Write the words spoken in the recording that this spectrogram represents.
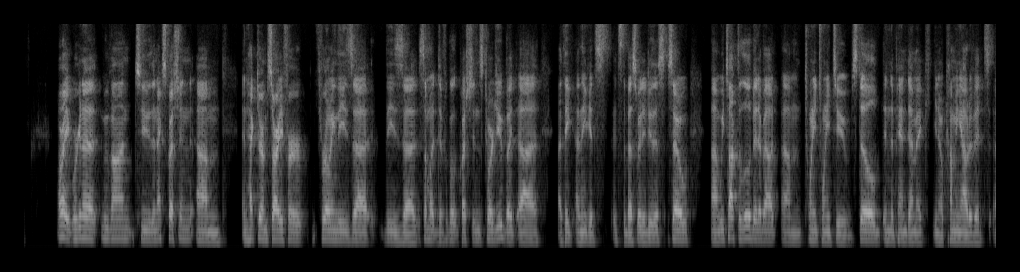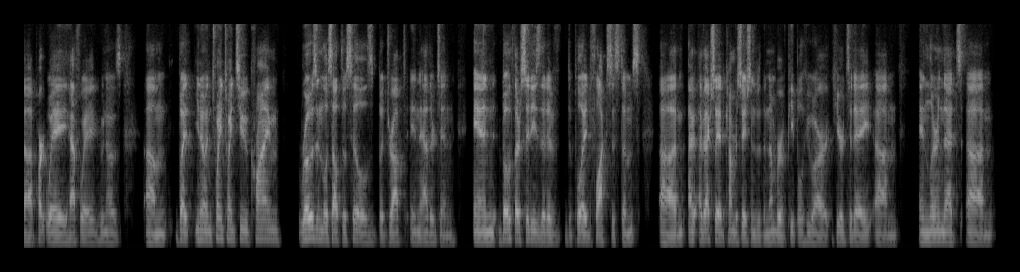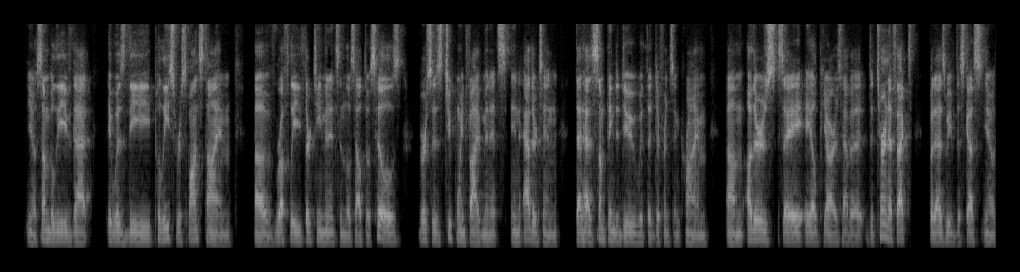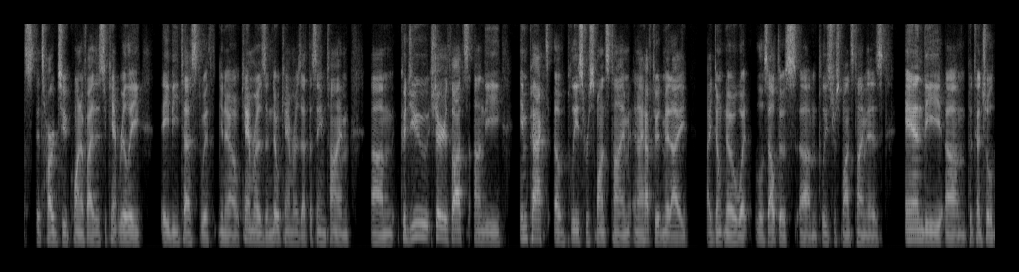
all right, we're gonna move on to the next question. Um, and Hector, I'm sorry for throwing these uh, these uh, somewhat difficult questions toward you, but uh, I think I think it's it's the best way to do this. So uh, we talked a little bit about um, 2022, still in the pandemic, you know, coming out of it, uh, partway, halfway, who knows. Um, but you know, in 2022, crime rose in Los Altos Hills, but dropped in Atherton. And both are cities that have deployed flock systems. Um, I, have actually had conversations with a number of people who are here today um, and learned that um, you know some believe that it was the police response time of roughly 13 minutes in Los Altos Hills versus 2.5 minutes in Atherton that has something to do with the difference in crime. Um, others say ALPRs have a deterrent effect, but as we've discussed, you know, it's it's hard to quantify this. You can't really A/B test with you know cameras and no cameras at the same time. Um, could you share your thoughts on the impact of police response time? And I have to admit, I I don't know what Los Altos um, police response time is and the um, potential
